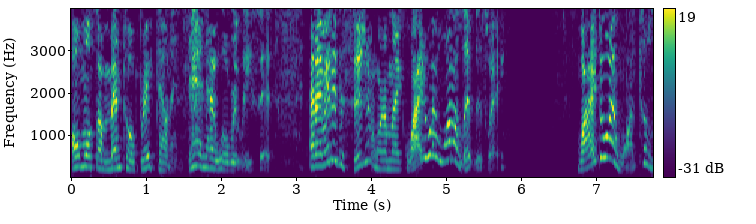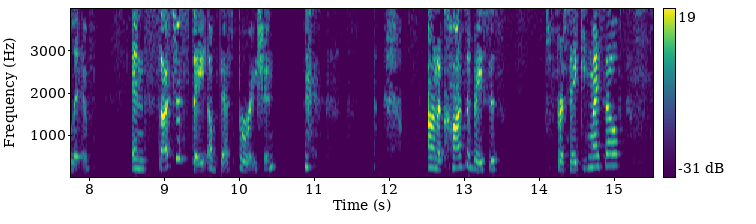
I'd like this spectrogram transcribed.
almost a mental breakdown and then I will release it. And I made a decision where I'm like, why do I want to live this way? Why do I want to live in such a state of desperation on a constant basis, forsaking myself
